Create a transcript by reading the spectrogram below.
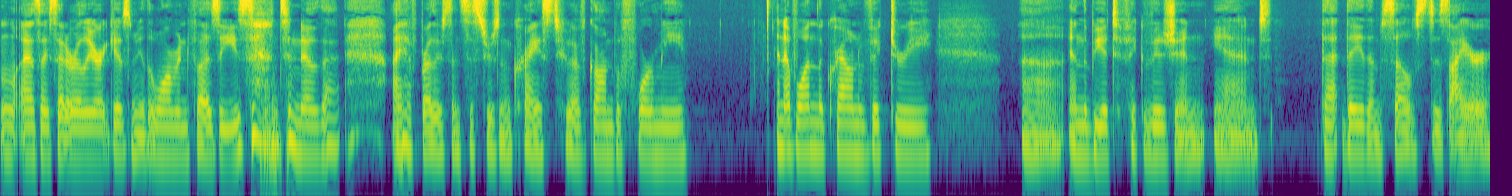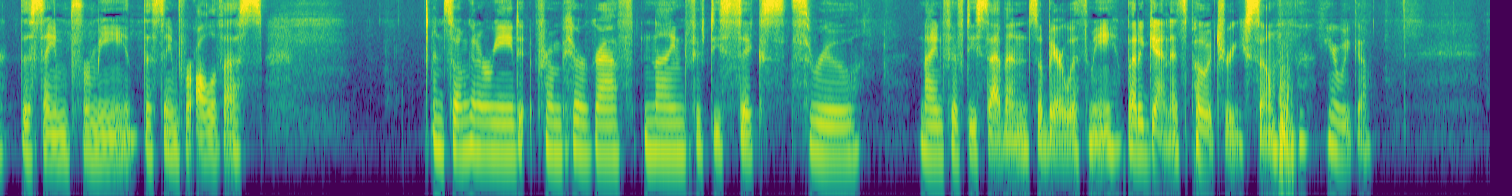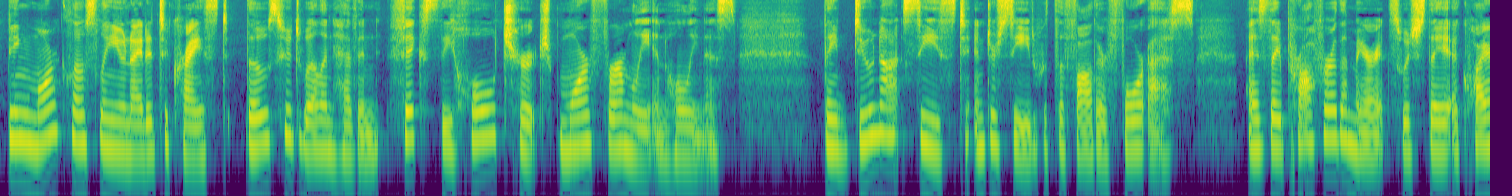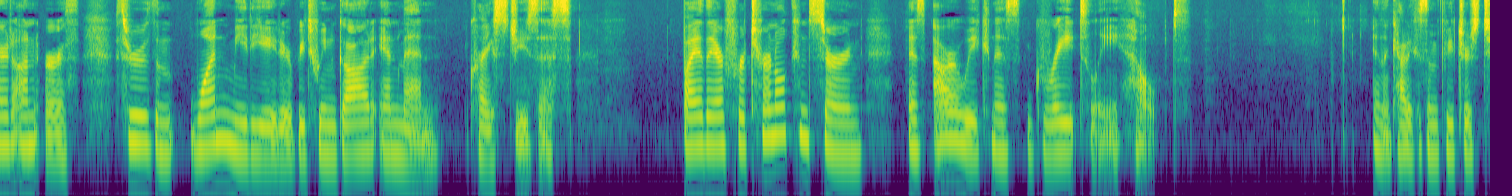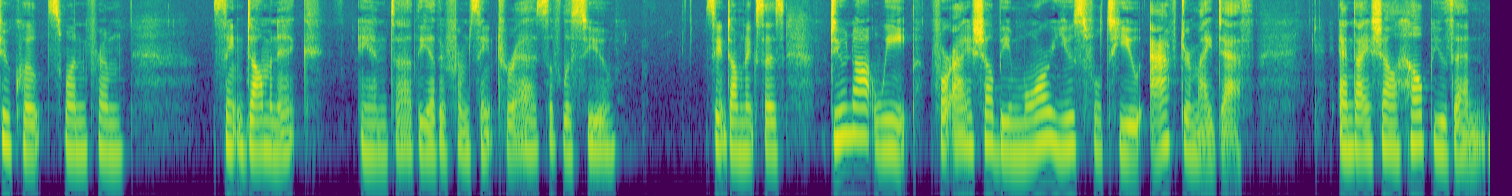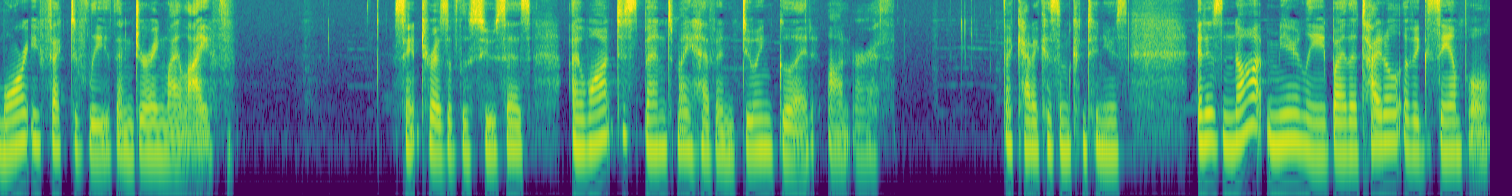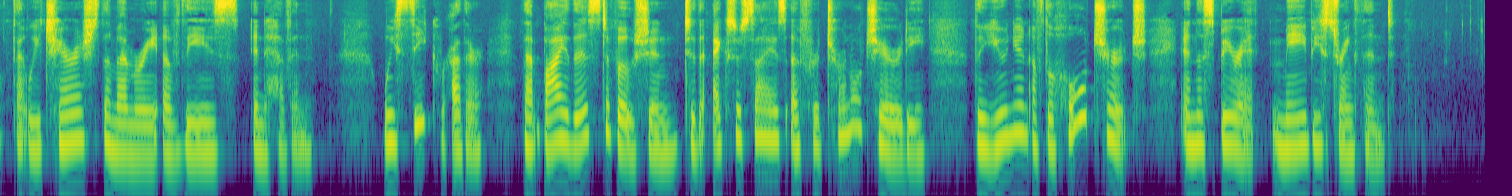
As I said earlier, it gives me the warm and fuzzies to know that I have brothers and sisters in Christ who have gone before me and have won the crown of victory uh, and the beatific vision, and that they themselves desire the same for me, the same for all of us. And so I'm going to read from paragraph 956 through 957, so bear with me. But again, it's poetry, so here we go. Being more closely united to Christ, those who dwell in heaven fix the whole church more firmly in holiness. They do not cease to intercede with the Father for us, as they proffer the merits which they acquired on earth through the one mediator between God and men, Christ Jesus. By their fraternal concern is our weakness greatly helped. And the Catechism features two quotes one from St. Dominic and uh, the other from St. Therese of Lisieux. St. Dominic says, Do not weep, for I shall be more useful to you after my death, and I shall help you then more effectively than during my life. St. Therese of Lisieux says, I want to spend my heaven doing good on earth. The Catechism continues It is not merely by the title of example that we cherish the memory of these in heaven. We seek, rather, that by this devotion to the exercise of fraternal charity, the union of the whole Church and the Spirit may be strengthened.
